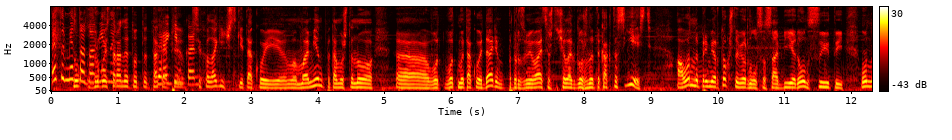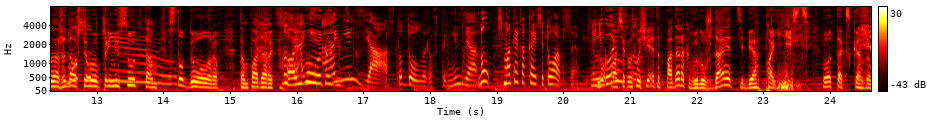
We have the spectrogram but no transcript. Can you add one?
Это место ну, С другой стороны, тут такой психологический такой э, момент, потому что, ну, э, вот, вот мы такое дарим, подразумевается, что человек должен это как-то съесть. А он, например, только что вернулся с обеда, он сытый, он ожидал, ну, что ему принесут там 100 долларов, там подарок. Слушай, а, ему а, это... а нельзя, 100 долларов-то нельзя. Ну, смотря какая ситуация. Я не ну, говорю, во всяком что... случае, этот подарок вынуждает тебя поесть. Вот так скажем.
